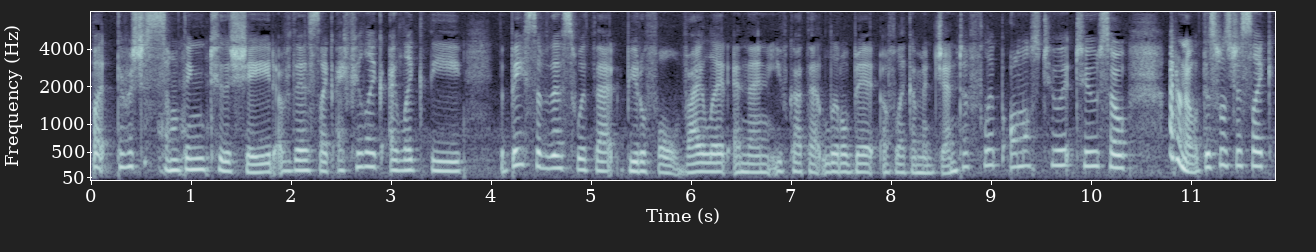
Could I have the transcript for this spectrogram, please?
but there was just something to the shade of this. Like, I feel like I like the the base of this with that beautiful violet and then you've got that little bit of like a magenta flip almost to it too. So I don't know, this was just like,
